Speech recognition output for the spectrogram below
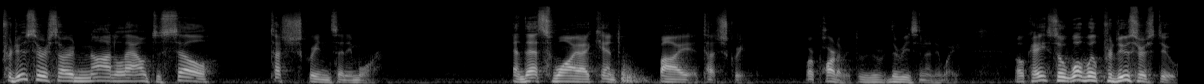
producers are not allowed to sell touch screens anymore. And that's why I can't buy a touchscreen, or part of it, the reason anyway. Okay, so what will producers do?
